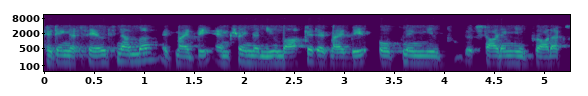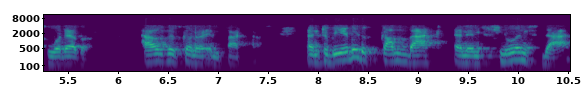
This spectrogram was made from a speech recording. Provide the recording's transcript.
hitting a sales number, it might be entering a new market, it might be opening new, starting new products, whatever. How is this going to impact us? And to be able to come back and influence that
